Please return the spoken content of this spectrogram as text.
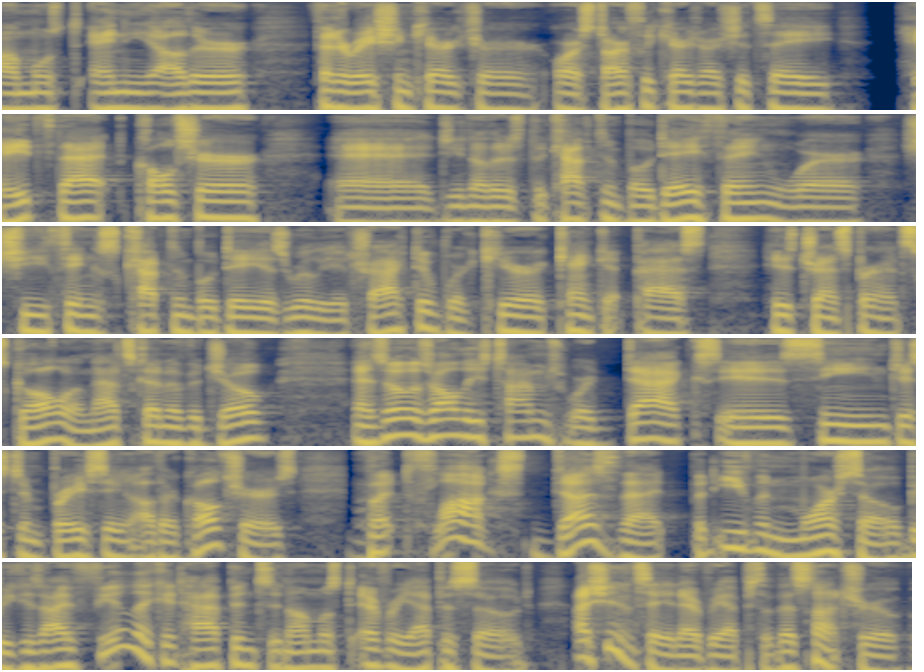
almost any other Federation character or Starfleet character, I should say, hates that culture. And, you know, there's the Captain Boday thing where she thinks Captain Boday is really attractive, where Kira can't get past his transparent skull. And that's kind of a joke. And so there's all these times where Dax is seen just embracing other cultures. But Phlox does that, but even more so because I feel like it happens in almost every episode. I shouldn't say in every episode, that's not true.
